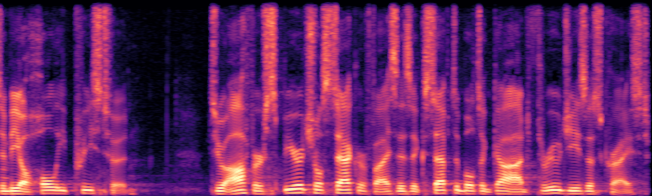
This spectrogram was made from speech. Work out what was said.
to be a holy priesthood, to offer spiritual sacrifices acceptable to God through Jesus Christ.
